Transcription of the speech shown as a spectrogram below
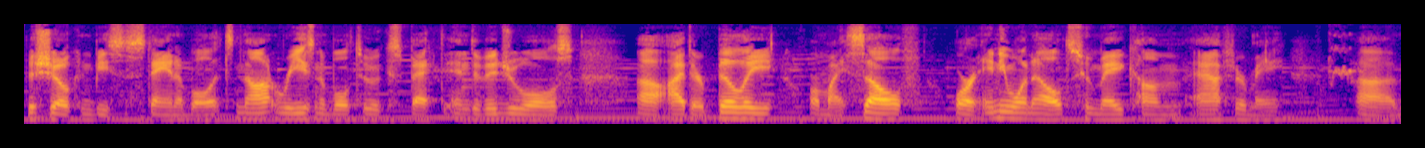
the show can be sustainable. It's not reasonable to expect individuals, uh, either Billy or myself or anyone else who may come after me, um,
